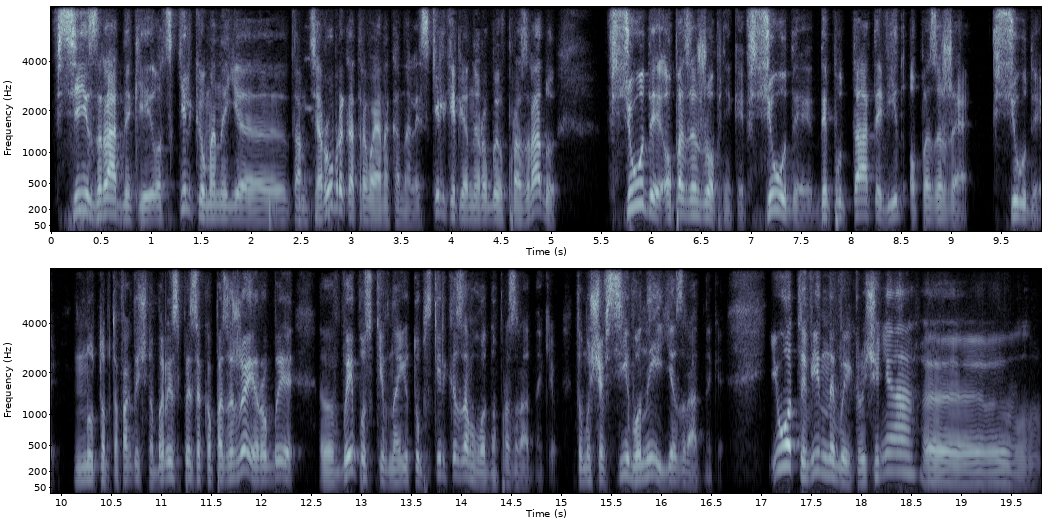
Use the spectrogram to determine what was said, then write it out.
Всі зрадники, от скільки у мене є е, там ця рубрика триває на каналі, скільки б я не робив про зраду, всюди ОПЗЖопники, всюди депутати від ОПЗЖ, всюди. Ну тобто, фактично, бери список ОПЗЖ і роби е, випусків на Ютуб скільки завгодно про зрадників, тому що всі вони є зрадники. І от він не виключення. Е-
